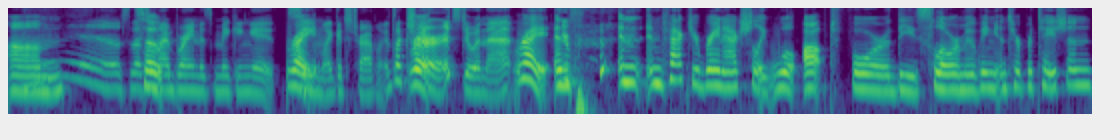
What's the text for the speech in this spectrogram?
Um, Yeah, so that's so- why my brain is making it Right. seem like it's traveling. It's like Right. sure, it's doing that. Right. And, and in fact, your brain actually will opt for the slower moving interpretation.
